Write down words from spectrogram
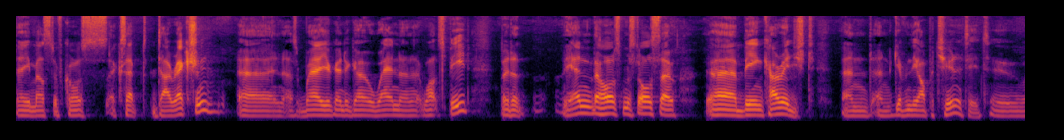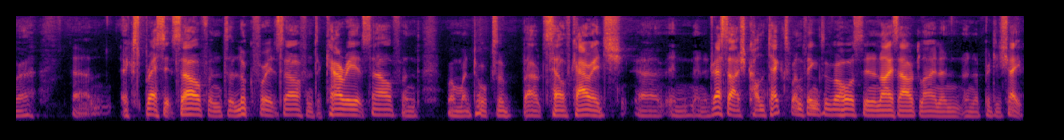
They must, of course, accept direction uh, as where you're going to go, when, and at what speed but at the end, the horse must also uh, be encouraged and, and given the opportunity to uh, um, express itself and to look for itself and to carry itself. And when one talks about self carriage uh, in, in, a dressage context, one thinks of a horse in a nice outline and, and a pretty shape.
